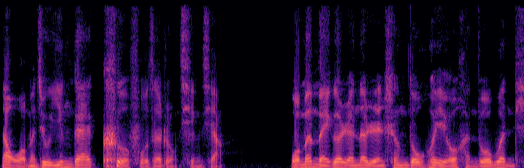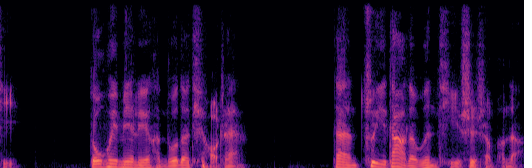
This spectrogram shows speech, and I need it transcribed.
那我们就应该克服这种倾向。我们每个人的人生都会有很多问题，都会面临很多的挑战，但最大的问题是什么呢？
